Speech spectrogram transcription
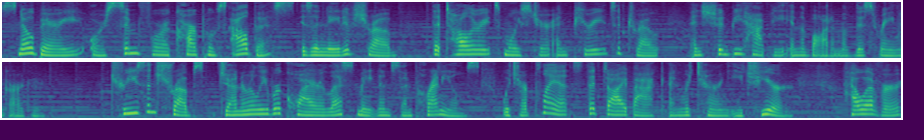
Snowberry, or Symphoricarpos albus, is a native shrub that tolerates moisture and periods of drought and should be happy in the bottom of this rain garden. Trees and shrubs generally require less maintenance than perennials, which are plants that die back and return each year, However,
